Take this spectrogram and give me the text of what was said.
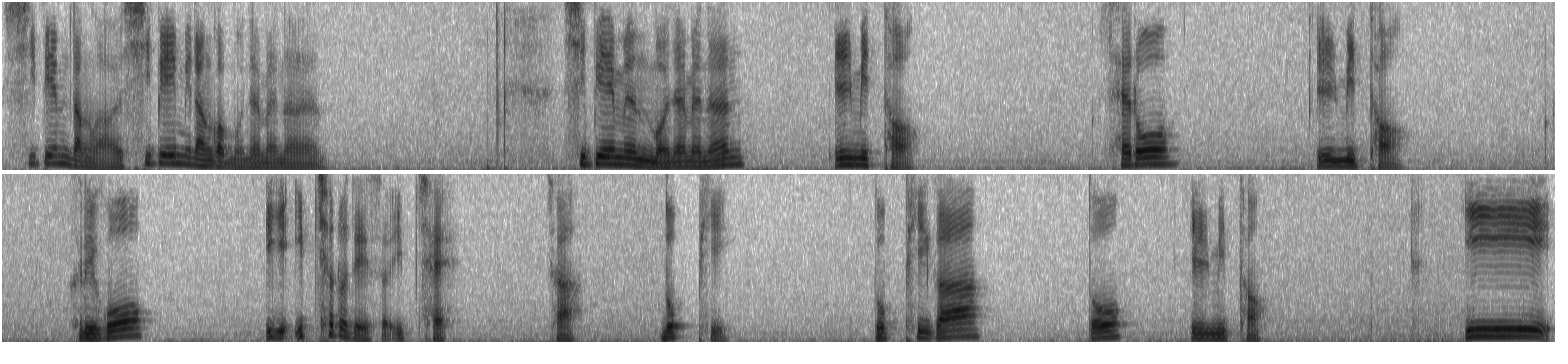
CBM당 나와요. CBM이란 건 뭐냐면은 CBM은 뭐냐면은 1m 세로 1m 그리고 이게 입체로 돼 있어요. 입체. 자, 높이. 높이가 또 1m. 이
